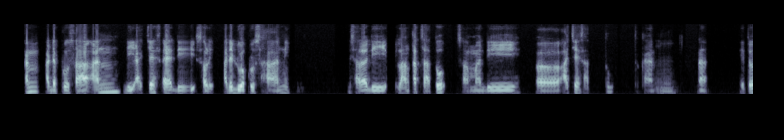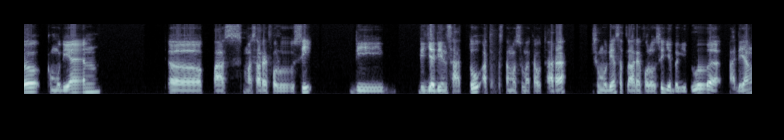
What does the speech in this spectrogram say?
kan ada perusahaan di Aceh eh di sorry ada dua perusahaan nih. Misalnya di Langkat satu sama di uh, Aceh satu itu kan. Mm. nah itu kemudian uh, pas masa revolusi di dijadiin satu atas nama Sumatera Utara kemudian setelah revolusi dia bagi dua. Ada yang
